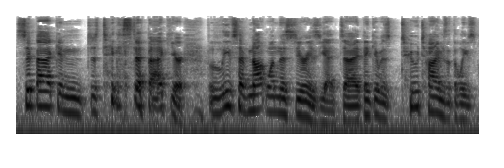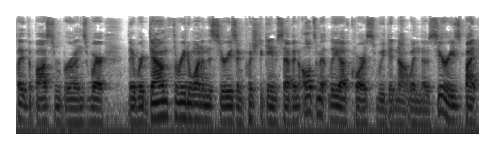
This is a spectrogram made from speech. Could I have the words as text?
sit back and just take a step back here. The Leafs have not won this series yet. Uh, I think it was two times that the Leafs played the Boston Bruins where they were down 3 to 1 in the series and pushed to game 7. Ultimately, of course, we did not win those series, but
